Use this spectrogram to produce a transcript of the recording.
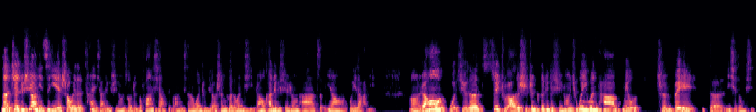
那这就需要你自己也稍微的看一下这个学生做这个方向，对吧？你才能问出比较深刻的问题，然后看这个学生他怎么样回答你。嗯，然后我觉得最主要的是，正跟这个学生去问一问他没有准备的一些东西，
